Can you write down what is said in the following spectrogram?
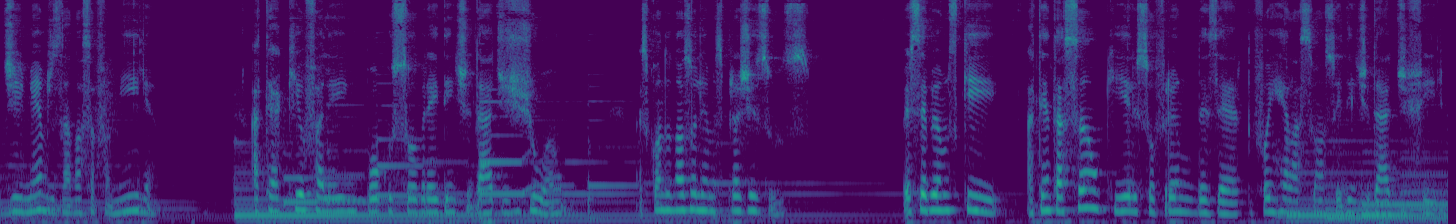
de membros da nossa família. Até aqui eu falei um pouco sobre a identidade de João, mas quando nós olhamos para Jesus, percebemos que a tentação que ele sofreu no deserto foi em relação à sua identidade de filho.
